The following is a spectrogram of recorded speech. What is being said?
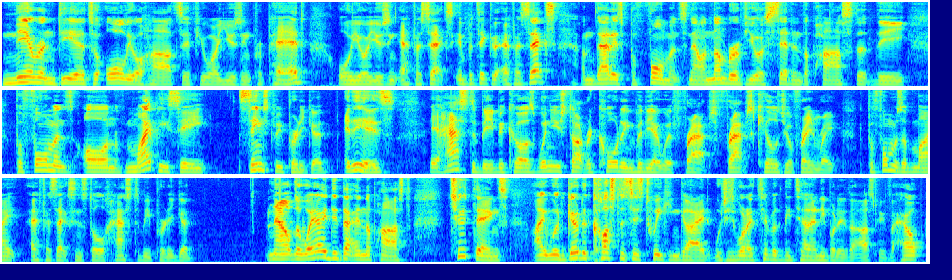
near and dear to all your hearts if you are using Prepar3D or you're using FSX, in particular FSX, and that is performance. Now, a number of you have said in the past that the performance on my PC seems to be pretty good. It is. It has to be because when you start recording video with Fraps, Fraps kills your frame rate. The performance of my FSX install has to be pretty good. Now, the way I did that in the past, two things. I would go to Kostas's tweaking guide, which is what I typically tell anybody that asks me for help.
